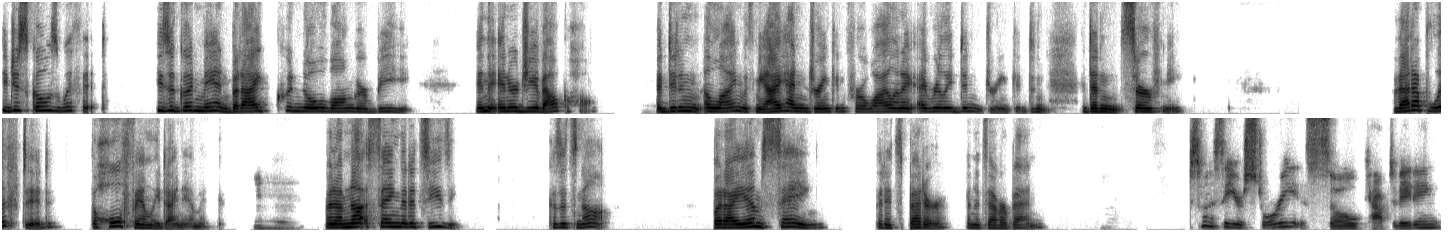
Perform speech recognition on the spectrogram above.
He just goes with it. He's a good man, but I could no longer be in the energy of alcohol it didn't align with me. I hadn't drinking for a while and I, I really didn't drink. It didn't, it didn't serve me. That uplifted the whole family dynamic. Mm-hmm. And I'm not saying that it's easy because it's not. But I am saying that it's better than it's ever been. I just want to say your story is so captivating.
